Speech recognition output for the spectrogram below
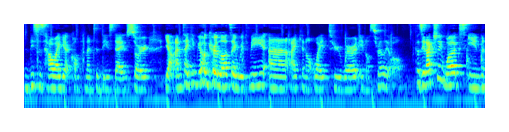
this is how I get complimented these days. So yeah, I'm taking Bianco Latte with me and I cannot wait to wear it in Australia because it actually works in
